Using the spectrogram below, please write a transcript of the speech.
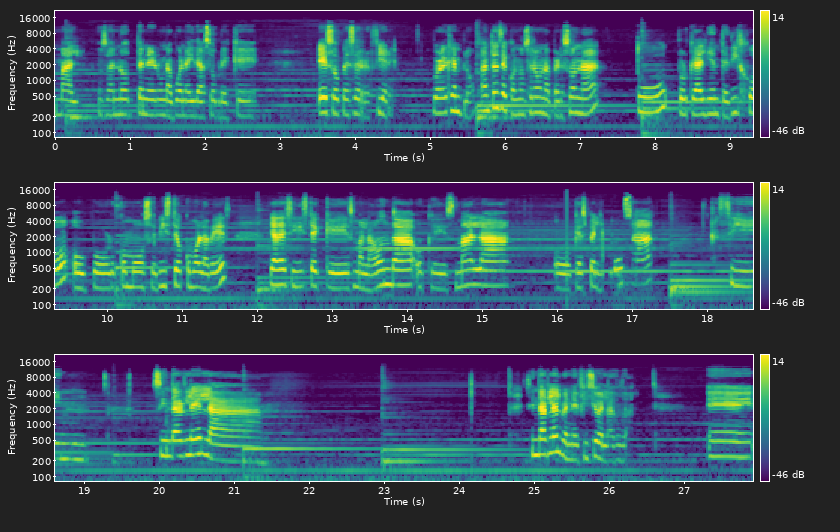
mal. O sea, no tener una buena idea sobre qué eso que se refiere. Por ejemplo, antes de conocer a una persona, tú, porque alguien te dijo o por cómo se viste o cómo la ves, ya decidiste que es mala onda o que es mala o que es peligrosa sin, sin darle la... sin darle el beneficio de la duda. Eh,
